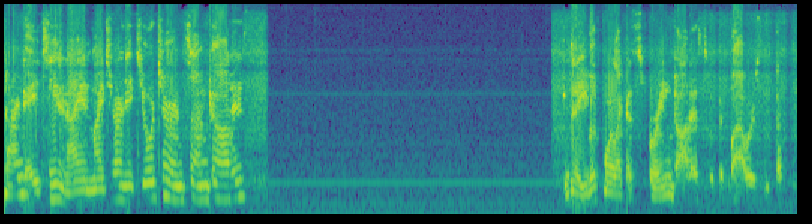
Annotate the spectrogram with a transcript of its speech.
Nine to 18, and I end my turn. It's your turn, Sun Goddess. No, you look more like a spring goddess with the flowers and stuff. in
